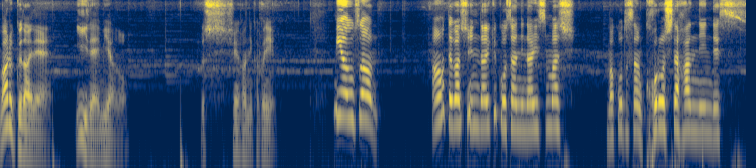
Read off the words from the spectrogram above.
悪くないね。いいね、宮野。よし、真犯人確認。宮野さんあなたが死んだゆき子さんになりすまし、誠さん殺した犯人です。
